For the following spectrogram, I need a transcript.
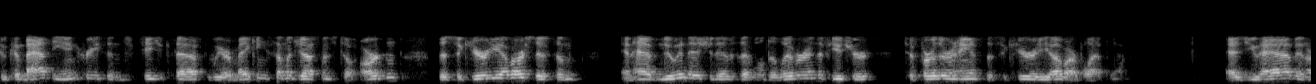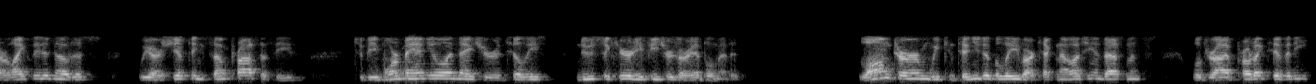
To combat the increase in strategic theft, we are making some adjustments to harden the security of our system and have new initiatives that will deliver in the future to further enhance the security of our platform. As you have and are likely to notice, we are shifting some processes to be more manual in nature until these new security features are implemented. Long term, we continue to believe our technology investments will drive productivity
